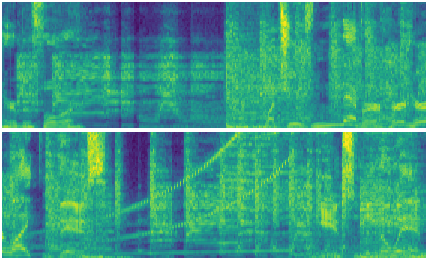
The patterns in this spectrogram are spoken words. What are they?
her before. But you've never heard her like this. It's Lena Wynn,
